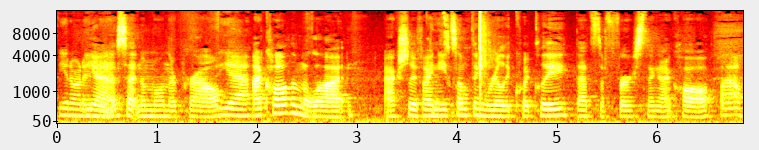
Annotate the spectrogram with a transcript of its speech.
You know what I yeah, mean? Yeah, setting them on their prowl. Yeah. I call them a lot. Actually, if I That's need cool. something really quickly, that's the first thing I call. Wow.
